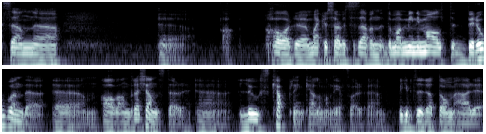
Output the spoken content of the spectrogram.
Sen eh, eh, har microservices även, de har minimalt beroende eh, av andra tjänster. Eh, loose coupling kallar man det för. Eh, vilket betyder att de är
